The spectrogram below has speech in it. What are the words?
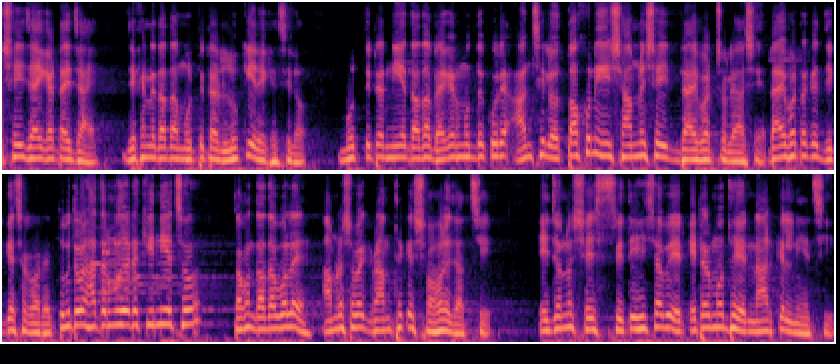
সেই জায়গাটায় যায়, যেখানে দাদা মূর্তিটা লুকিয়ে রেখেছিল। মূর্তিটা নিয়ে দাদা ব্যাগের মধ্যে করে আনছিল, তখনই সামনে সেই ড্রাইভার চলে আসে। ড্রাইভার তাকে জিজ্ঞাসা করে, তুমি তোমার হাতের মধ্যে এটা কি নিয়েছো? তখন দাদা বলে, আমরা সবাই গ্রাম থেকে শহরে যাচ্ছি। এই জন্য শেষ স্মৃতি হিসাবে এটার মধ্যে নারকেল নিয়েছি।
